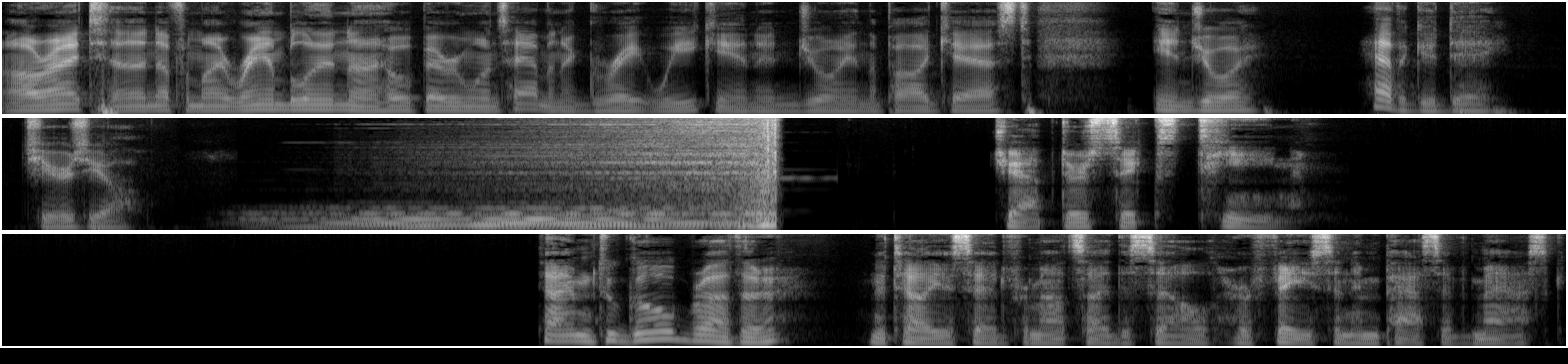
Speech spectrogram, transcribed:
All right, uh, enough of my rambling. I hope everyone's having a great week and enjoying the podcast. Enjoy. Have a good day. Cheers, y'all. Chapter 16 Time to go, brother, Natalia said from outside the cell, her face an impassive mask.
